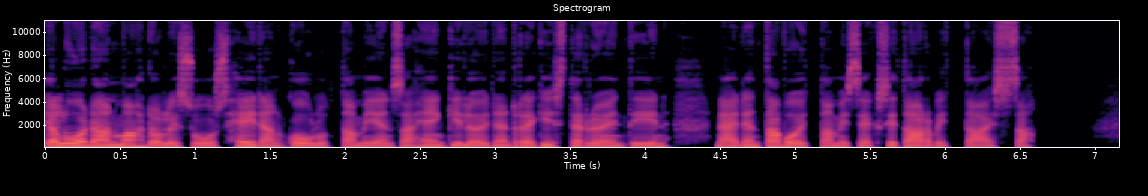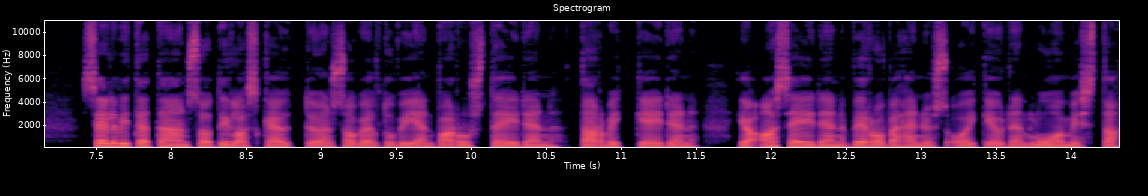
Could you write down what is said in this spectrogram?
ja luodaan mahdollisuus heidän kouluttamiensa henkilöiden rekisteröintiin näiden tavoittamiseksi tarvittaessa – Selvitetään sotilaskäyttöön soveltuvien varusteiden, tarvikkeiden ja aseiden verovähennysoikeuden luomista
